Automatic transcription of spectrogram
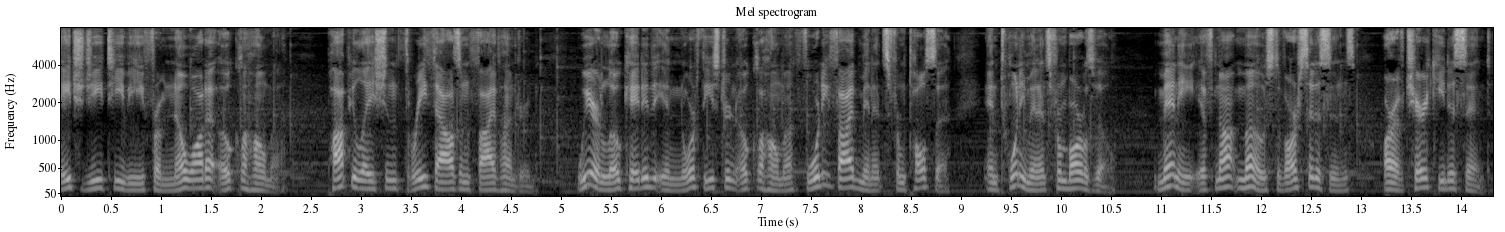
HGTV from Nowata, Oklahoma. Population 3,500. We are located in northeastern Oklahoma, 45 minutes from Tulsa and 20 minutes from Bartlesville. Many, if not most, of our citizens are of Cherokee descent.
